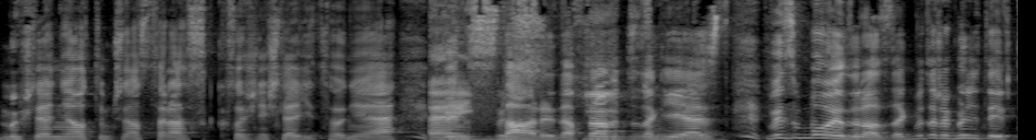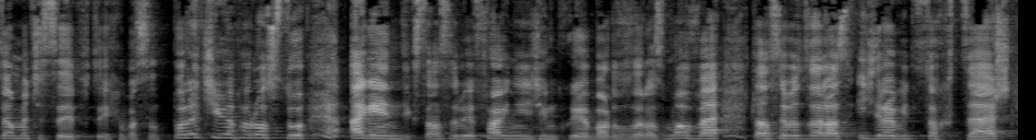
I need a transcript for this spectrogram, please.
myślenie o tym, czy nas teraz ktoś nie śledzi, co nie? Ej, Więc bez stary, naprawdę to tak jest. Więc moi drodzy, jakby też ogólnie tutaj w temacie sobie tutaj chyba stąd polecimy po prostu. Agentix, tam sobie fajnie, dziękuję bardzo za rozmowę. Tam sobie zaraz idź robić co chcesz. E,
